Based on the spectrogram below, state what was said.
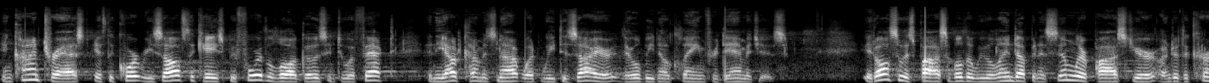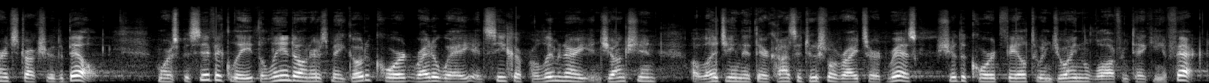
In contrast, if the court resolves the case before the law goes into effect and the outcome is not what we desire, there will be no claim for damages. It also is possible that we will end up in a similar posture under the current structure of the bill. More specifically, the landowners may go to court right away and seek a preliminary injunction alleging that their constitutional rights are at risk should the court fail to enjoin the law from taking effect.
